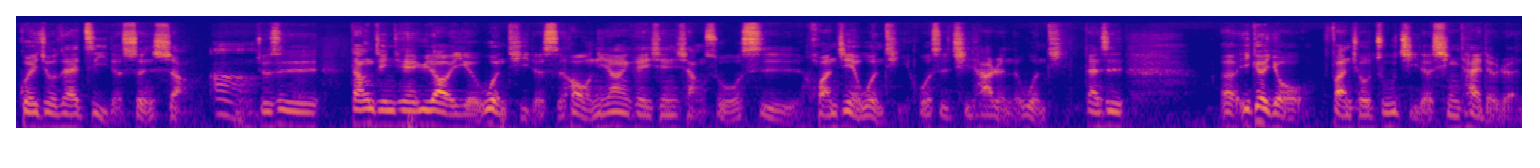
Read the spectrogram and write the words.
归咎在自己的身上。嗯，就是当今天遇到一个问题的时候，你当然可以先想说是环境的问题，或是其他人的问题。但是，呃，一个有反求诸己的心态的人。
